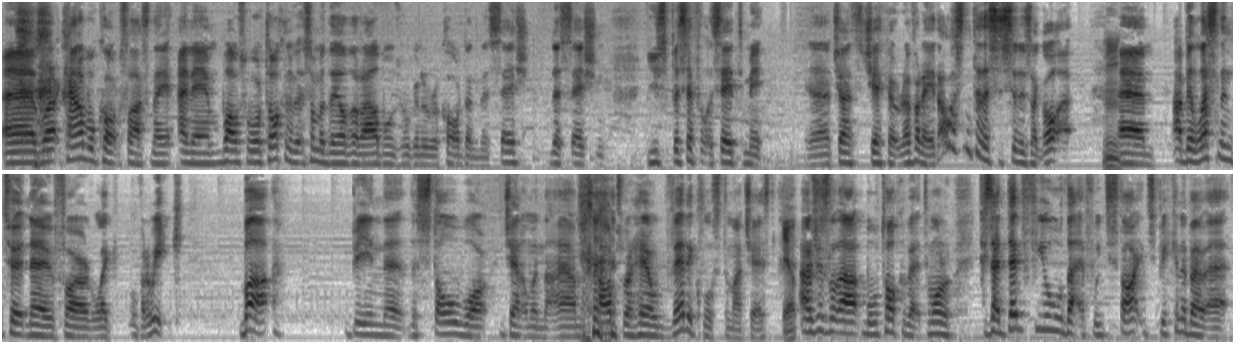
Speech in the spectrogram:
Uh, we're at Cannibal Corpse last night, and um, whilst we were talking about some of the other albums we're going to record in this session, this session, you specifically said to me, "Yeah, a chance to check out Riverhead." I listened to this as soon as I got it. Um, I've been listening to it now for like over a week, but being the, the stalwart gentleman that I am, cards were held very close to my chest. Yep. I was just like, that, we'll talk about it tomorrow. Because I did feel that if we'd started speaking about it,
